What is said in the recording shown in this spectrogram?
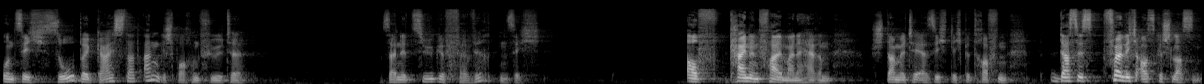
und sich so begeistert angesprochen fühlte. Seine Züge verwirrten sich. Auf keinen Fall, meine Herren, stammelte er sichtlich betroffen. Das ist völlig ausgeschlossen.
